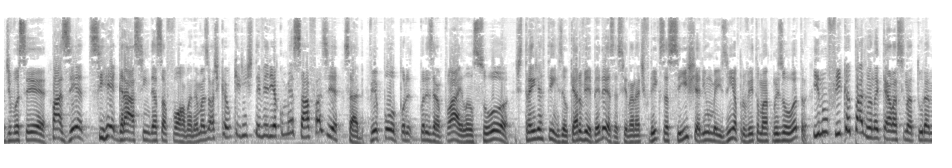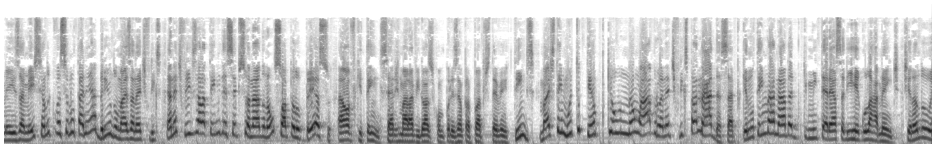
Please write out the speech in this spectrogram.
de você fazer, se regrar assim dessa forma, né? Mas eu acho que é o que a gente deveria começar a fazer, sabe? Ver, pô, por, por exemplo, ah, lançou Stranger Things, eu quero ver, beleza, assim na Netflix, assiste ali um mêsinho, aproveita uma coisa ou outra, e não fica pagando aquela assinatura mês a mês, sendo que você não tá nem abrindo mais a Netflix. A Netflix, ela tem me decepcionado não só pelo preço, é óbvio que tem séries maravilhosas, como por exemplo a Pop Steven Things, mas tem muito tempo que eu não abro a Netflix para nada, sabe? Porque não tem mais nada que me interessa ali regularmente. Tirando o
